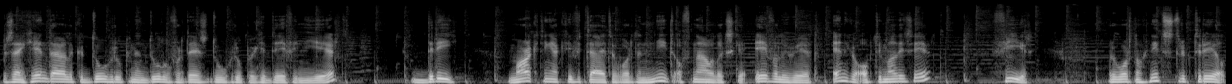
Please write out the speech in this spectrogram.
Er zijn geen duidelijke doelgroepen en doelen voor deze doelgroepen gedefinieerd. 3. Marketingactiviteiten worden niet of nauwelijks geëvalueerd en geoptimaliseerd. 4. Er wordt nog niet structureel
